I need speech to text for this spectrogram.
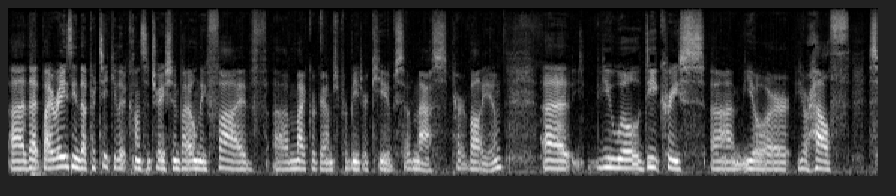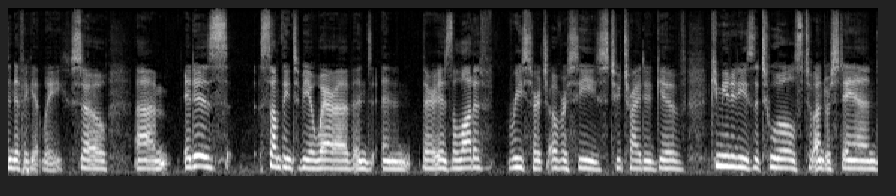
uh, that by raising the particulate concentration by only five uh, micrograms per meter cube, so mass per volume, uh, you will decrease um, your your health significantly. So um, it is something to be aware of, and, and there is a lot of research overseas to try to give communities the tools to understand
